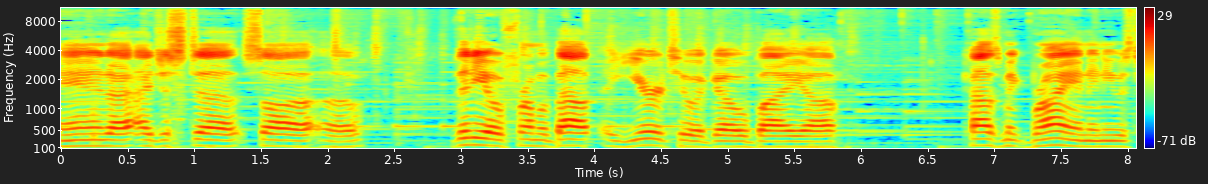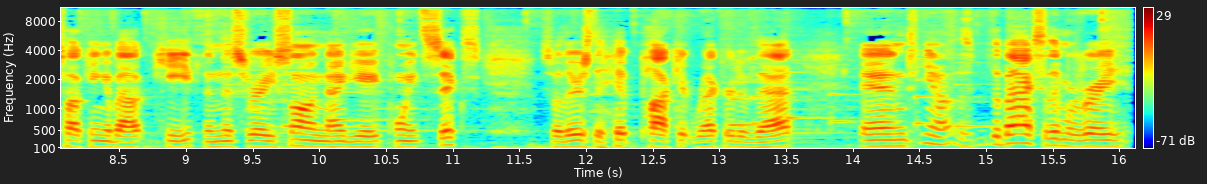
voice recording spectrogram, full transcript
And uh, I just uh, saw a video from about a year or two ago by uh, Cosmic Brian, and he was talking about Keith and this very song, 98.6. So there's the hip pocket record of that. And, you know, the, the backs of them were very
